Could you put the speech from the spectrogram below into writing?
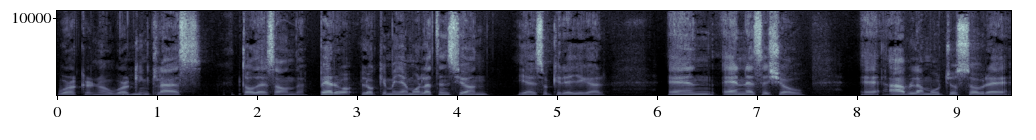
worker, ¿no? Working class, toda esa onda. Pero lo que me llamó la atención, y a eso quería llegar, en, en ese show, eh, habla mucho sobre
